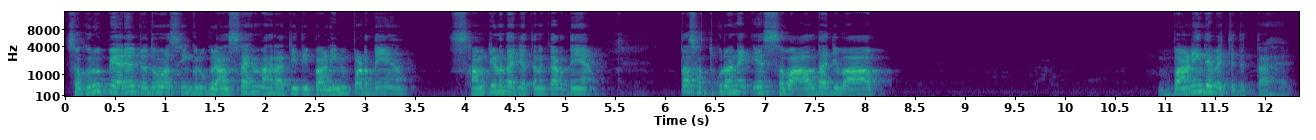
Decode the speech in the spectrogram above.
ਸੋ ਗੁਰੂ ਪਿਆਰਿਓ, ਜਦੋਂ ਅਸੀਂ ਗੁਰੂ ਗ੍ਰੰਥ ਸਾਹਿਬ ਮਹਾਰਾਜ ਜੀ ਦੀ ਬਾਣੀ ਨੂੰ ਪੜ੍ਹਦੇ ਹਾਂ, ਸਮਝਣ ਦਾ ਯਤਨ ਕਰਦੇ ਹਾਂ, ਤਾਂ ਸਤਿਗੁਰਾਂ ਨੇ ਇਸ ਸਵਾਲ ਦਾ ਜਵਾਬ ਬਾਣੀ ਦੇ ਵਿੱਚ ਦਿੱਤਾ ਹੈ।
